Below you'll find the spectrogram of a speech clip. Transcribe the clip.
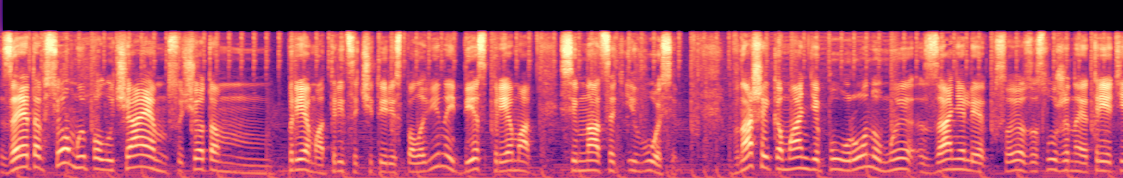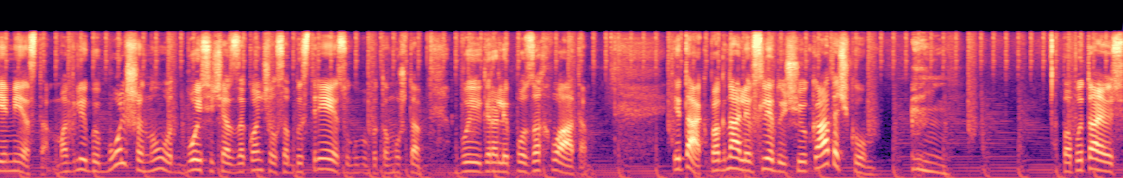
За это все мы получаем с учетом према 34,5, без према 17,8. В нашей команде по урону мы заняли свое заслуженное третье место. Могли бы больше, но вот бой сейчас закончился быстрее, сугубо потому что выиграли по захватам. Итак, погнали в следующую каточку. Попытаюсь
